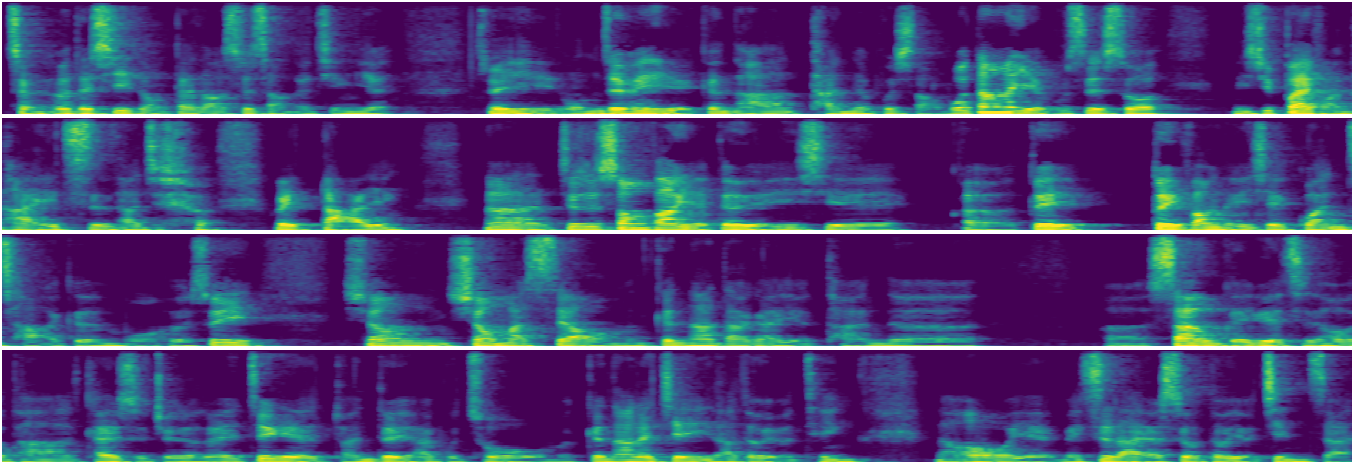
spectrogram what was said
整合的系统带到市场的经验，所以我们这边也跟他谈了不少。不过当然也不是说你去拜访他一次他就会答应，那就是双方也都有一些呃对对方的一些观察跟磨合。所以像 Sean Marcel，我们跟他大概也谈了。呃，三五个月之后，他开始觉得，哎，这个团队还不错。我们跟他的建议，他都有听，然后也每次来的时候都有进展，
